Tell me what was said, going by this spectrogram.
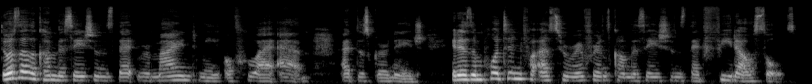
Those are the conversations that remind me of who I am at this grown age. It is important for us to reference conversations that feed our souls.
